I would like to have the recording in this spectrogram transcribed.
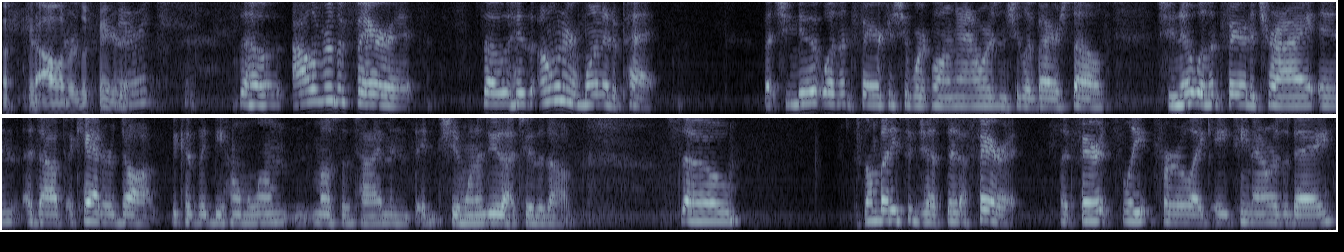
A f- Oliver the ferret. Ferret? So Oliver the ferret. So his owner wanted a pet, but she knew it wasn't fair because she worked long hours and she lived by herself. She knew it wasn't fair to try and adopt a cat or a dog because they'd be home alone most of the time, and she didn't want to do that to the dog. So somebody suggested a ferret. That ferrets sleep for like 18 hours a day.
